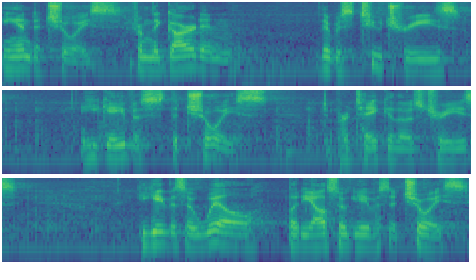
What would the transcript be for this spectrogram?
and a choice. From the garden, there was two trees. He gave us the choice to partake of those trees. He gave us a will, but He also gave us a choice.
